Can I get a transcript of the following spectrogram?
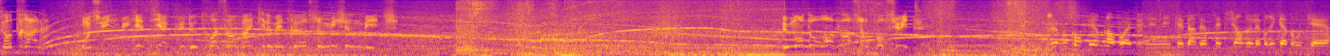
Centrale, on suit une Bugatti à plus de 320 km/h sur Mission Beach. Demandons renfort sur poursuite. Je vous confirme l'envoi d'une unité d'interception de la brigade routière.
